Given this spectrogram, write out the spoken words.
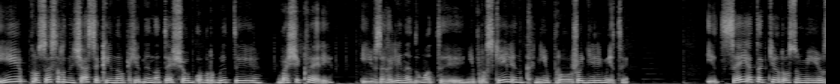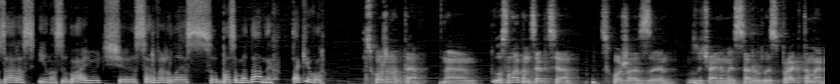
і процесорний час, який необхідний на те, щоб обробити ваші квері. І взагалі не думати ні про скейлінг, ні про жодні ліміти. І це, я так і розумію, зараз і називають серверлес базами даних, так, Ігор? Схоже на те. Е, основна концепція схожа з звичайними серверлес проектами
